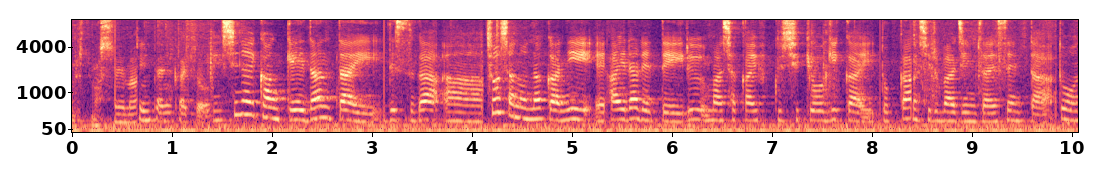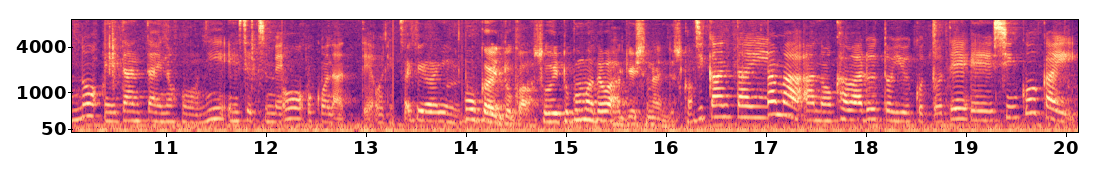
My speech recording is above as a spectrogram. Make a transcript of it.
ねしています。えー新谷課長えー市内関係団体ですが庁舎の中にえー入られている、まあ、社会福祉協議会とかシルバー人材センター等のえー団体の方にえー説明を行っております先が委員公開とかそういうところまでは波及してないんですか？時間帯が、まあ、あの変わるということで、えー振興会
